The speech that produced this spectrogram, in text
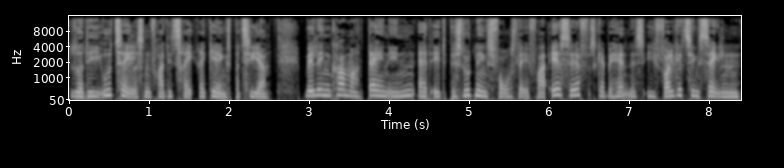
lyder det i udtalelsen fra de tre regeringspartier. Meldingen kommer dagen inden, at et beslutningsforslag fra SF skal behandles i Folketingssalen.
